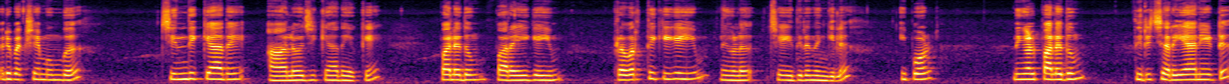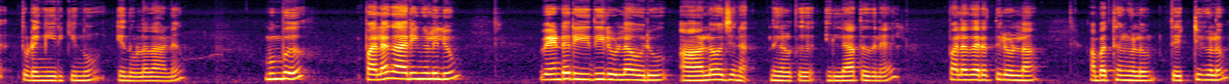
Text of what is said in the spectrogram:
ഒരു പക്ഷേ മുമ്പ് ചിന്തിക്കാതെ ആലോചിക്കാതെയൊക്കെ പലതും പറയുകയും പ്രവർത്തിക്കുകയും നിങ്ങൾ ചെയ്തിരുന്നെങ്കിൽ ഇപ്പോൾ നിങ്ങൾ പലതും തിരിച്ചറിയാനായിട്ട് തുടങ്ങിയിരിക്കുന്നു എന്നുള്ളതാണ്. മുമ്പ് പല കാര്യങ്ങളിലും വേണ്ട രീതിയിലുള്ള ഒരു ആലോചന നിങ്ങൾക്ക് ഇല്ലാത്തതിനാൽ പലതരത്തിലുള്ള അബദ്ധങ്ങളും തെറ്റുകളും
